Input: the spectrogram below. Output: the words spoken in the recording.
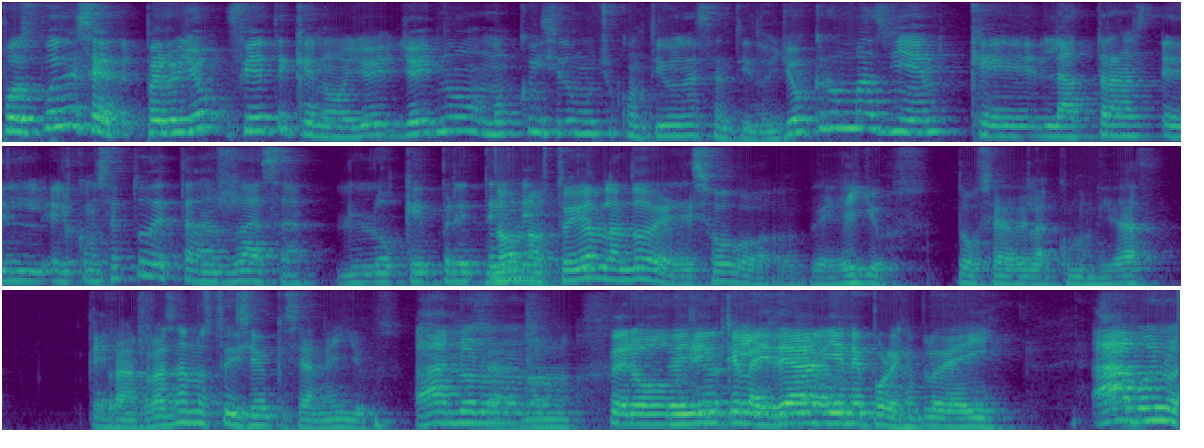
Pues puede ser, pero yo, fíjate que no, yo, yo no, no coincido mucho contigo en ese sentido. Yo creo más bien que la trans- el, el concepto de transraza, lo que pretende... No, no estoy hablando de eso, de ellos, o sea, de la comunidad. ¿Qué? Transraza no estoy diciendo que sean ellos. Ah, no, O no, sea, no, no, no, no. Pero... Estoy diciendo que la idea viene, por ejemplo, de ahí. Ah, bueno,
